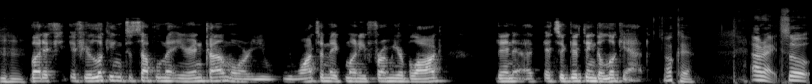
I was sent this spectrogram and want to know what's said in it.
Mm-hmm. But if if you're looking to supplement your income or you you want to make money from your blog, then uh, it's a good thing to look at. Okay. All right, so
